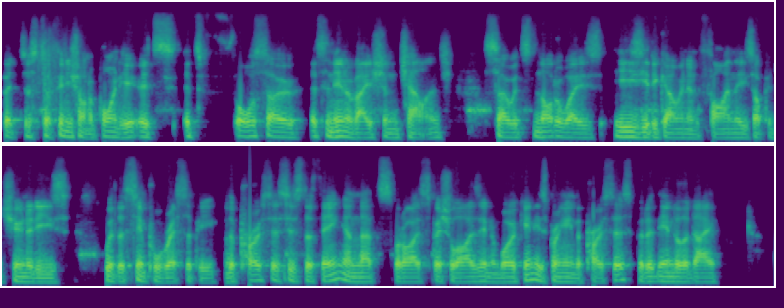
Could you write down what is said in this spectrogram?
but just to finish on a point here, it's, it's also, it's an innovation challenge. So it's not always easy to go in and find these opportunities with a simple recipe. The process is the thing, and that's what I specialize in and work in is bringing the process. But at the end of the day,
